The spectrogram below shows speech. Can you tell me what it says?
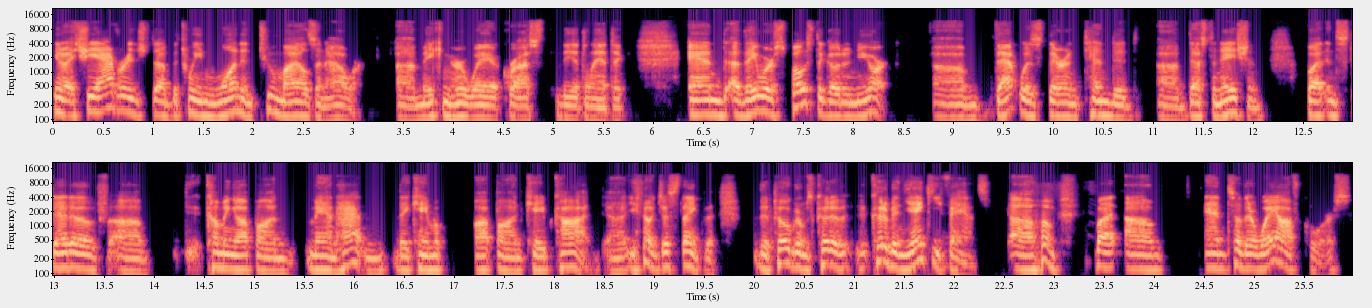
You know, she averaged uh, between one and two miles an hour. Uh, making her way across the Atlantic. And uh, they were supposed to go to New York. Um, that was their intended uh, destination. But instead of uh, coming up on Manhattan, they came up, up on Cape Cod. Uh, you know, just think the the Pilgrims could have could have been Yankee fans, um, but um, and so they're way off course.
